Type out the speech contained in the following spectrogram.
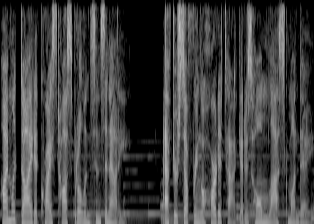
Heimlich died at Christ Hospital in Cincinnati after suffering a heart attack at his home last Monday.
